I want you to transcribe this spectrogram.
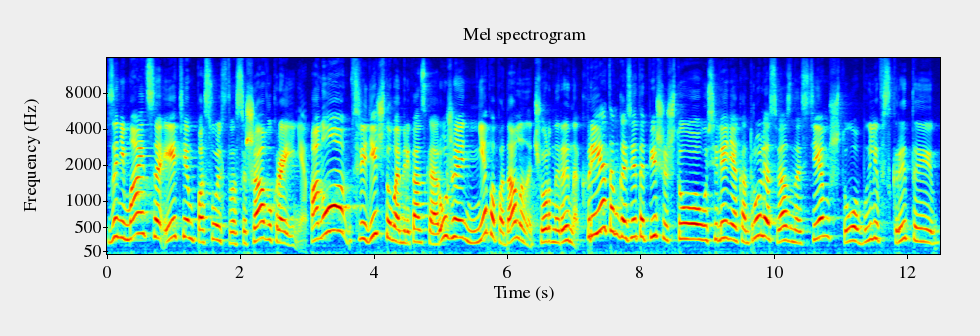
занимается этим посольство США в Украине. Оно следит, чтобы американское оружие не попадало на черный рынок. При этом газета пишет, что усиление контроля связано с тем, что были вскрыты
